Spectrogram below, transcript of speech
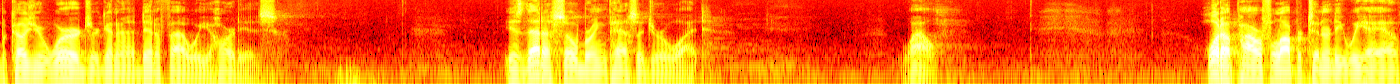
Because your words are going to identify where your heart is. Is that a sobering passage or what? Wow. What a powerful opportunity we have.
